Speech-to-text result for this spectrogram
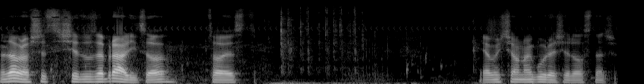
No dobra, wszyscy się tu zebrali, co? Co jest? Ja bym chciał na górę się dostać.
